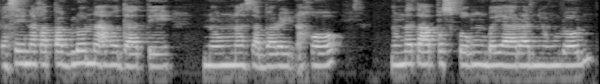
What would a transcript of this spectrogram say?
Kasi nakapag-loan na ako dati nung nasa Bahrain ako. Nung natapos kong bayaran yung loan,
